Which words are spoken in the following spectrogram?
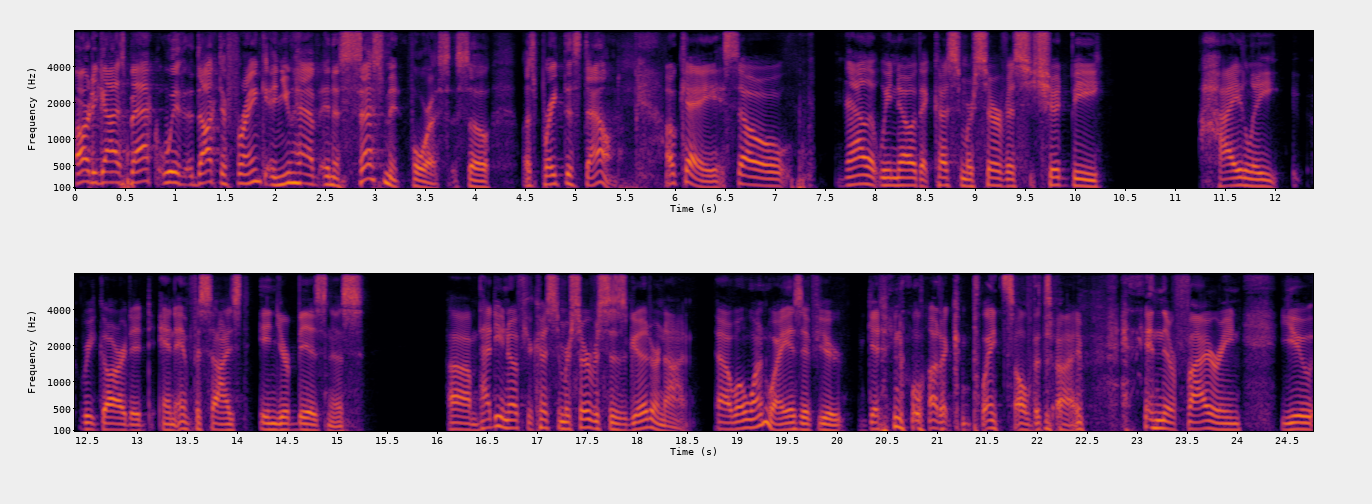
Alrighty, guys, back with Dr. Frank, and you have an assessment for us. So let's break this down. Okay, so now that we know that customer service should be highly regarded and emphasized in your business, um, how do you know if your customer service is good or not? Uh, well, one way is if you're getting a lot of complaints all the time and they're firing you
